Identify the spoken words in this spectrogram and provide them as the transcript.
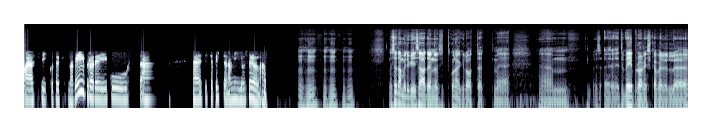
ajast liikuda, ütleme veebruarikuusse, siis see pilt enam nii ilus ei ole mm. -hmm, mm -hmm. no seda muidugi ei saa tõenäoliselt kunagi loota, et me ähm, et veebruaris ka veel äh,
